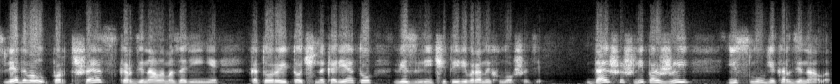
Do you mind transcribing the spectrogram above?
следовал портше с кардиналом Мазарини, который точно карету везли четыре вороных лошади. Дальше шли пажи и слуги кардинала.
